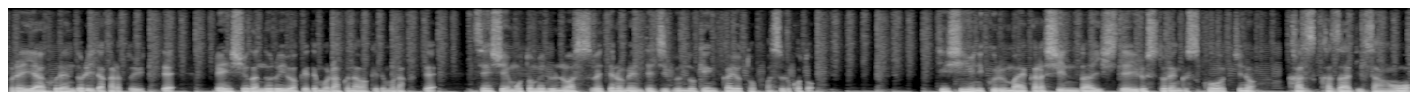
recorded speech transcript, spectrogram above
プレイヤーフレンドリーだからといって練習がぬるいわけでも楽なわけでもなくて選手へ求めるのは全ての面で自分の限界を突破すること TCU に来る前から信頼しているストレングスコーチのカズ・カザディさんを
